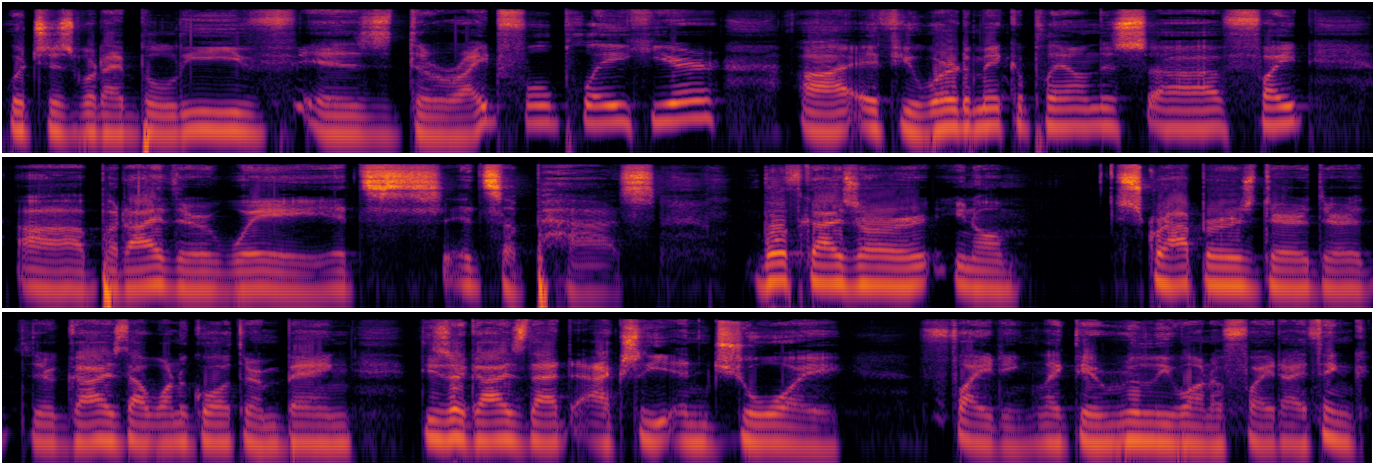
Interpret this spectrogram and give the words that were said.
which is what I believe is the rightful play here. Uh, if you were to make a play on this uh, fight, uh, but either way, it's it's a pass. Both guys are, you know, scrappers. They're they're they're guys that want to go out there and bang. These are guys that actually enjoy fighting. Like they really want to fight. I think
